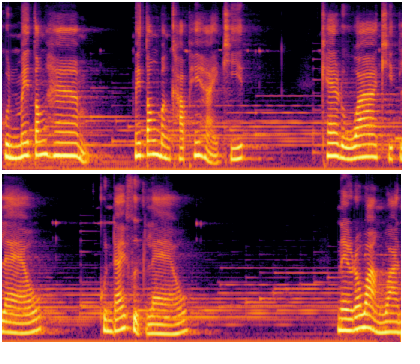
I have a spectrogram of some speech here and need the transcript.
คุณไม่ต้องห้าม ไม่ต้องบังคับให้หายคิด แค่รู้ว่าคิดแล้ว คุณได้ฝึกแล้ว ในระหว่างวัน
